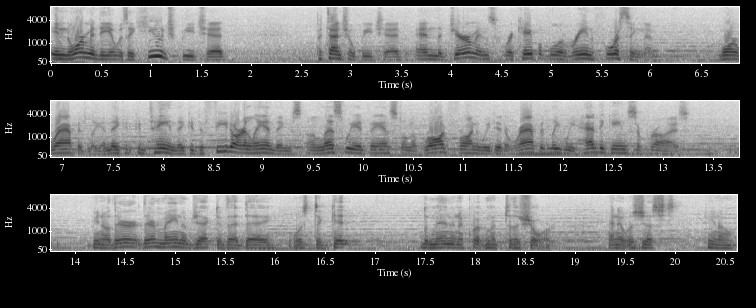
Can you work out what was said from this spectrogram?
In Normandy, it was a huge beachhead, potential beachhead, and the Germans were capable of reinforcing them more rapidly, and they could contain, they could defeat our landings unless we advanced on a broad front. We did it rapidly. We had to gain surprise. You know, their, their main objective that day was to get the men and equipment to the shore. And it was just, you know,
